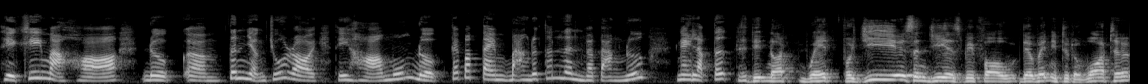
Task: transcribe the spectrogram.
thì khi mà họ được um, tin nhận Chúa rồi thì họ muốn được phép báp tem bằng Đức Thánh Linh và bằng nước ngay lập tức. They did not wait for years and years before they went into the water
